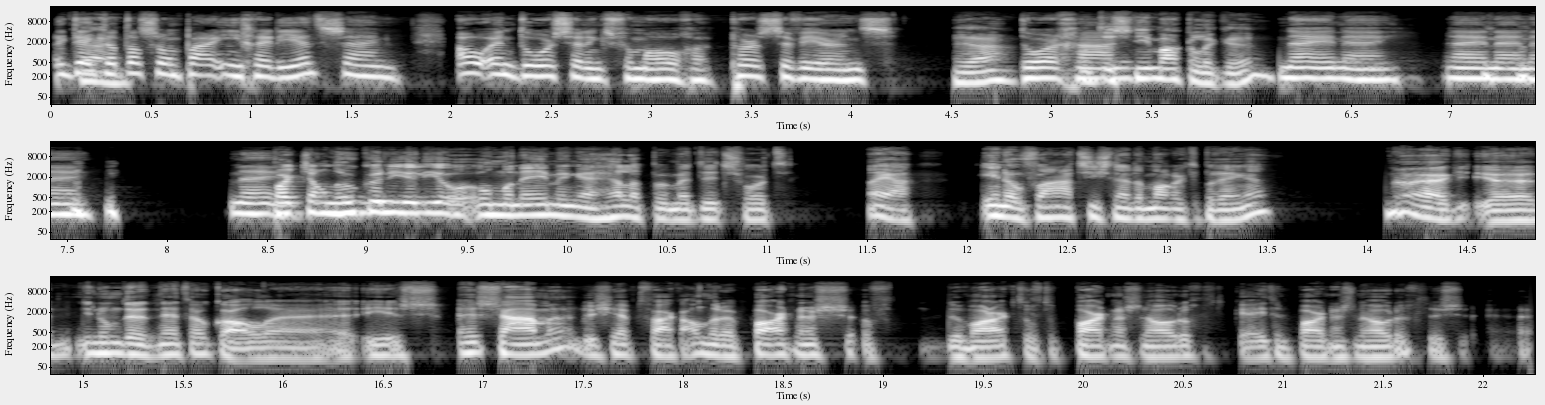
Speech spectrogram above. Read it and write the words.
Ik denk Ja. dat dat zo'n paar ingrediënten zijn. Oh, en doorzettingsvermogen, perseverance, ja. doorgaan. Het is niet makkelijk, hè? Nee, nee, nee, nee, nee. nee. Patjan, hoe kunnen jullie ondernemingen helpen met dit soort nou ja, innovaties naar de markt brengen? Nou ja, je, je noemde het net ook al, eh, je is, hè, samen. Dus je hebt vaak andere partners, of de markt of de partners nodig, of de ketenpartners nodig. Dus eh,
